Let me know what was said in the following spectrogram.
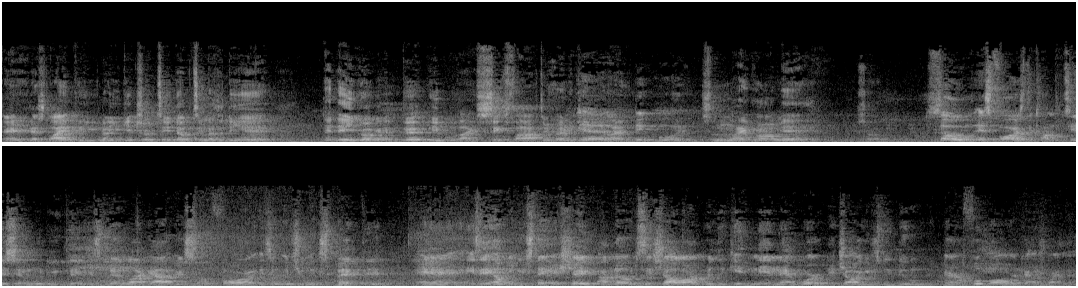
Hey, that's. 'cause you know, you get triple team, double team as a DN, and then you go against good people like 6'5", 300 people. Yeah, Like, big boy. so them like grown men. So So, as far as the competition, what do you think it's been like out here so far? Is it what you expected? And is it helping you stay in shape? I know since y'all aren't really getting in that work that y'all usually do during football workouts right now.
